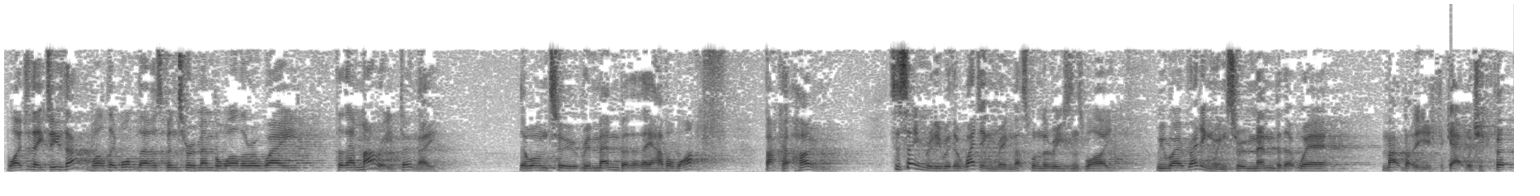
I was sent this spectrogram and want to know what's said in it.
Why do they do that? Well, they want their husband to remember while they're away that they're married, don't they? They want to remember that they have a wife back at home. It's the same really with a wedding ring. That's one of the reasons why we wear wedding rings, to remember that we're not that you forget, would you? But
